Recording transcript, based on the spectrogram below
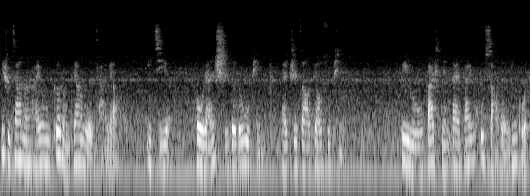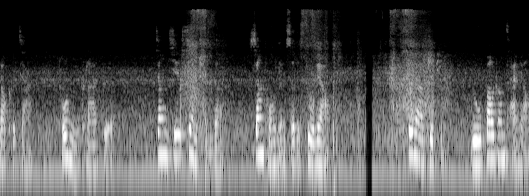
艺术家们还用各种各样的材料以及偶然拾得的物品来制造雕塑品。例如，八十年代家喻户晓的英国雕刻家托尼·克拉格，将一些现成的相同颜色的塑料。塑料制品，如包装材料、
